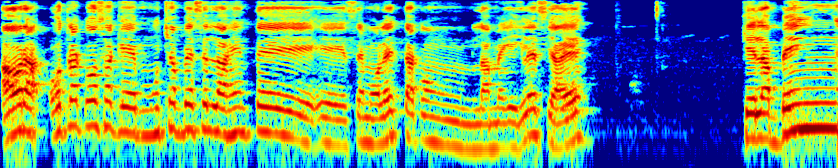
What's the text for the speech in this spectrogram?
Ahora, otra cosa que muchas veces la gente se molesta con las mega iglesias es que las ven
